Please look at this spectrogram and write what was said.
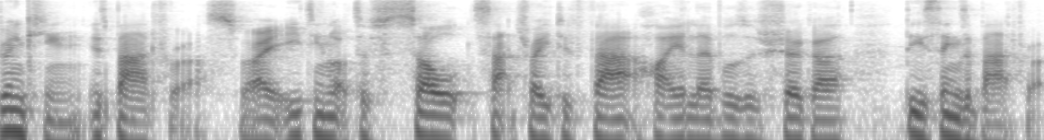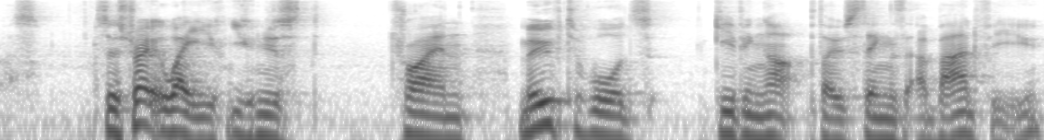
Drinking is bad for us, right? Eating lots of salt, saturated fat, high levels of sugar, these things are bad for us. So straight away, you, you can just try and move towards giving up those things that are bad for you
